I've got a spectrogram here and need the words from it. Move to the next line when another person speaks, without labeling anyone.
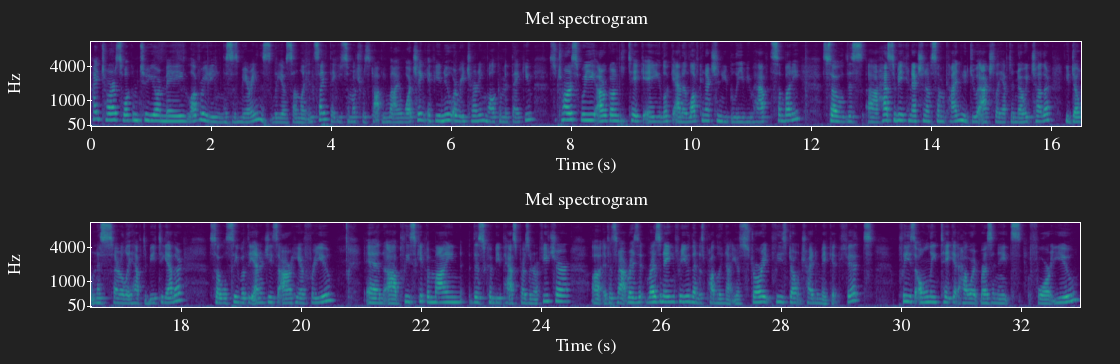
Hi Taurus, welcome to your May love reading. This is Mary. This is Leo Sunlight Insight. Thank you so much for stopping by and watching. If you're new or returning, welcome and thank you. So Taurus, we are going to take a look at a love connection you believe you have with somebody. So this uh, has to be a connection of some kind. You do actually have to know each other. You don't necessarily have to be together. So we'll see what the energies are here for you. And uh, please keep in mind, this could be past, present, or future. Uh, if it's not res resonating for you, then it's probably not your story. Please don't try to make it fit. Please only take it how it resonates for you.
